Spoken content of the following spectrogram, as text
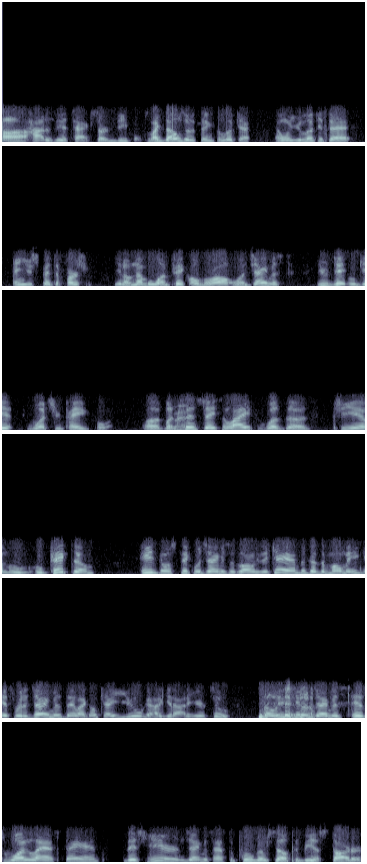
Uh, how does he attack certain defense? Like those are the things to look at. And when you look at that, and you spent the first, you know, number one pick overall on Jameis, you didn't get what you paid for. Uh, but Right. since Jason Licht was the GM who who picked him, he's gonna stick with Jameis as long as he can because the moment he gets rid of Jameis, they're like, okay, you got to get out of here too. So he's giving Jameis his one last stand this year, and Jameis has to prove himself to be a starter.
